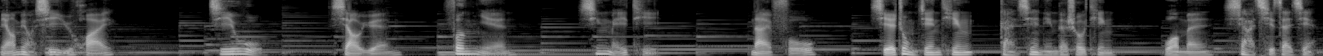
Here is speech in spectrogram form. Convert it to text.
淼淼兮于怀、机务、小圆、丰年、新媒体。乃福，协众监听，感谢您的收听，我们下期再见。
